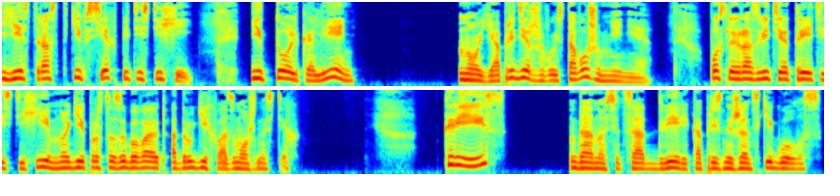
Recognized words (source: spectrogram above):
есть ростки всех пяти стихий. И только лень... Но я придерживаюсь того же мнения. После развития третьей стихии многие просто забывают о других возможностях. «Крис!» — доносится от двери капризный женский голос.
